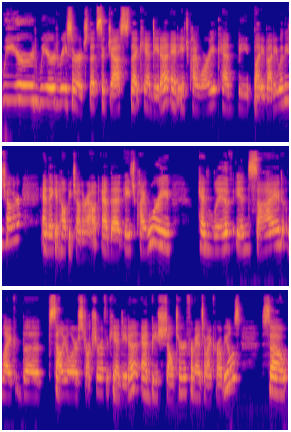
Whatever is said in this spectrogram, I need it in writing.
weird, weird research that suggests that Candida and H. pylori can be buddy buddy with each other, and they can help each other out, and that H. pylori can live inside like the cellular structure of the Candida and be sheltered from antimicrobials. So,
